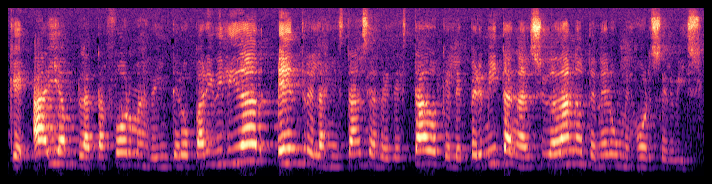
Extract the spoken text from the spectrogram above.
que hayan plataformas de interoperabilidad entre las instancias del Estado que le permitan al ciudadano tener un mejor servicio.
